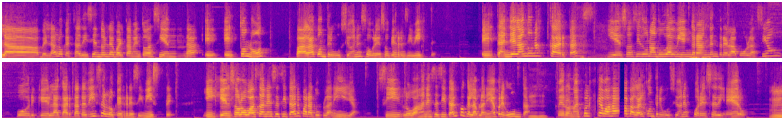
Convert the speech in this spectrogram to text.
la, ¿verdad? Lo que está diciendo el Departamento de Hacienda, eh, esto no paga contribuciones sobre eso que recibiste. Están llegando unas cartas y eso ha sido una duda bien grande entre la población porque la carta te dice lo que recibiste y que eso lo vas a necesitar para tu planilla. Sí, lo vas a necesitar porque la planilla pregunta, pero no es porque vas a pagar contribuciones por ese dinero. Mm,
